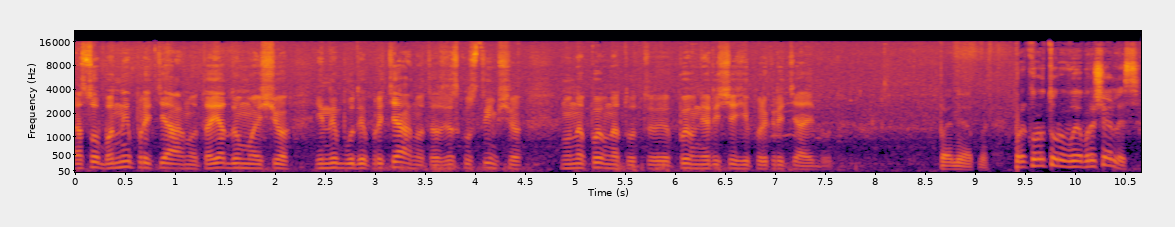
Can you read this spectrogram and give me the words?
особа не притягнута. Я думаю, що і не буде притягнута в зв'язку з тим, що ну, напевно тут е, певні речаги прикриття йдуть. Понятно. Прокуратуру вы обращались?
